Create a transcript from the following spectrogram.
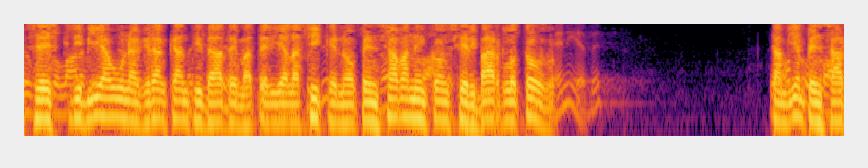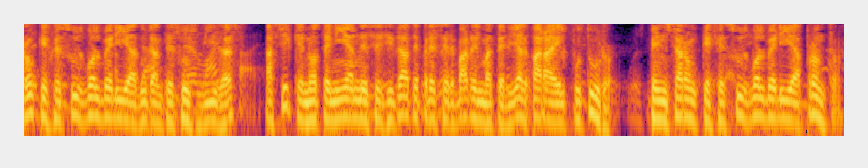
Se escribía una gran cantidad de material así que no pensaban en conservarlo todo. También pensaron que Jesús volvería durante sus vidas, así que no tenían necesidad de preservar el material para el futuro. Pensaron que Jesús volvería pronto.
